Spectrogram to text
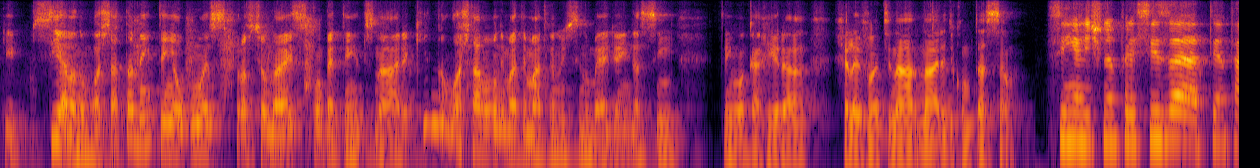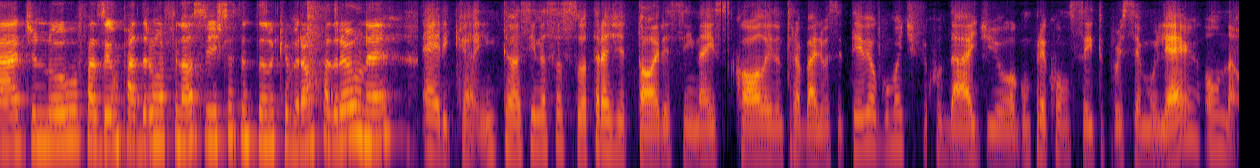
que, se ela não gostar, também tem algumas profissionais competentes na área que não gostavam de matemática no ensino médio e ainda assim tem uma carreira relevante na, na área de computação. Sim, a gente não precisa tentar de novo fazer um padrão, afinal, se a gente está tentando quebrar um padrão, né? Érica, então, assim, nessa sua trajetória, assim, na escola e no trabalho, você teve alguma dificuldade ou algum preconceito por ser mulher ou não?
